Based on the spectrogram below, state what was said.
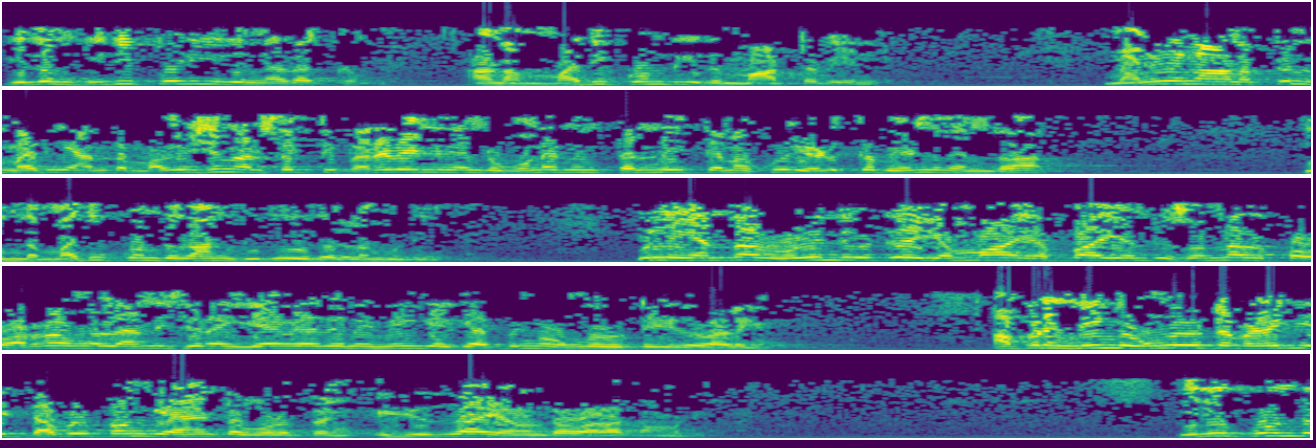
இதன் விதிப்படி இது நடக்கும். ஆனா மதி கொண்டு இது மாற்ற வேண்டும். மனிதனானத்தின் மதி அந்த மகிழ்ச்சியின் சக்தி பெற வேண்டும் என்ற உணர்வின் தன்மை தனக்குள் எடுக்க வேண்டும் என்றால் இந்த மதி கொண்டுதான் விதியை வெல்ல முடியும். இல்லை என்றால் ஒழிந்து விட்டு எம்மா எப்பா என்று சொன்னால் இப்போ வர்றவங்க அனுப்பிச்சுனா ஏன் வேதனை? நீங்கள் கேட்பீங்க உங்க விட்டு இது வளையும் அப்புறம் நீங்கள் உங்ககிட்ட விளங்கி டபுள் பங்கு என்கிட்ட கொடுப்பீங்க இதுதான் என்கிட்ட வளர்க்க முடியும். இது போன்ற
